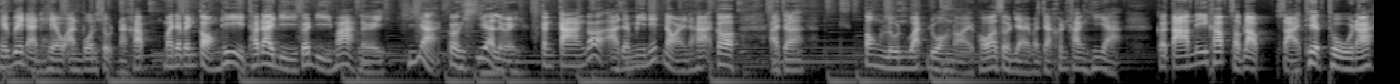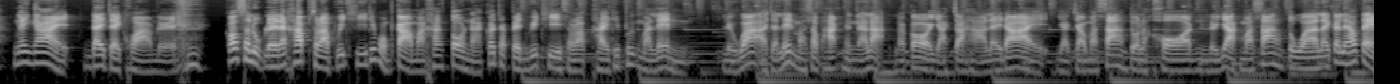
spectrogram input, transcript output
Heaven and Hell อันบนสุดนะครับ มันจะเป็นกล่องที่ถ้าได้ดีก็ดีมากเลยเฮียก็เฮียเลย กลางๆ ก็อาจจะมีนิดหน่อยนะฮะ ก็อาจจะต้องลุ้นวัดดวงหน่อย เพราะว่าส่วนใหญ่มันจะค่อนข้างเฮียก็ตามนี้ครับสำหรับสายเทพทูนะ ง่ายๆ ได้ใจความเลย ก็สรุปเลยนะครับสำหรับวิธีที่ผมกล่าวมาข้างต้นนะ ก็จะเป็นวิธีสำหรับใครที่เพิ่งมาเล่น หรือว่าอาจจะเล่นมาสักพักหนึ่งแล้วล่ะ แล้วก็อยากจะหารายได้ อยากจะมาสร้างตัวละคร หรืออยากมาสร้างตัวอะไรก็แล้วแต่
